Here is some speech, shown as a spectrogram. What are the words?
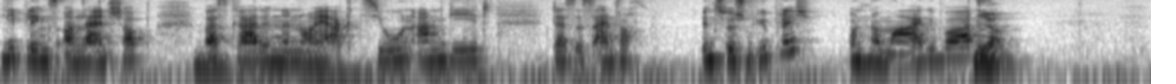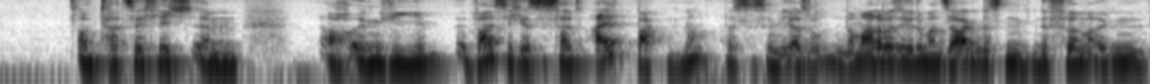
Lieblings-Online-Shop, was gerade eine neue Aktion angeht. Das ist einfach inzwischen üblich und normal geworden. Ja. Und tatsächlich ähm, auch irgendwie, weiß ich, es ist halt altbacken. Ne? Das ist irgendwie, also normalerweise würde man sagen, dass ein- eine Firma irgendeine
